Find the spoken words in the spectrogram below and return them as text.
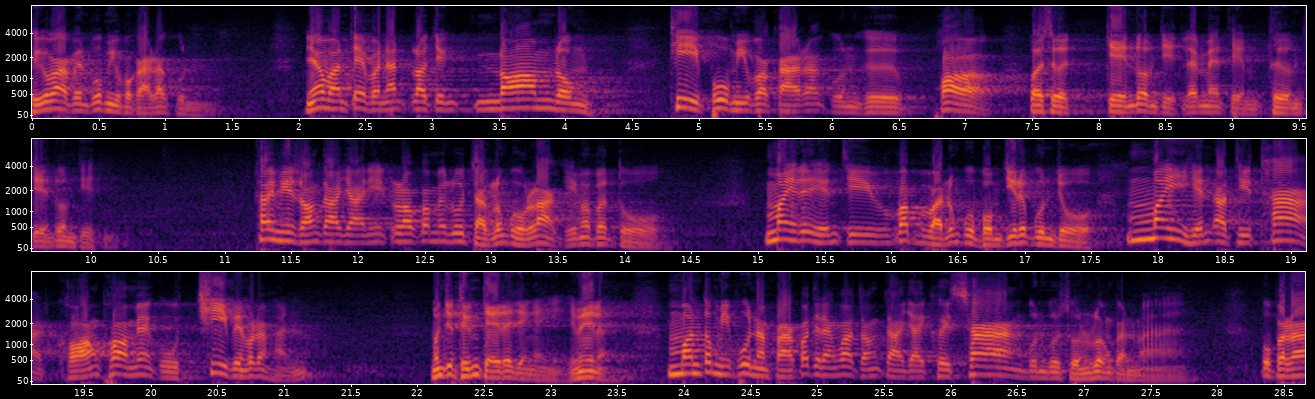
ถือว่าเป็นผู้มีอุปการะคุณเนี่ยวันเทศวันนั้นเราจึงน้อมลงที่ผู้มีอุปการะคุณคือพ่อประเสริฐเจนร่วมจิต และแม่เทมเทอมเจนร่วมจิต ถ้ามีสองตายายนี้ เราก็ไม่รู้จักหลวงปู่ลากขีมาประตู ไม่ได้เห็นชีวประวัติหลวงปู่ผมจีรบุญโยไม่เห็นอธิธาตของพ่อแม่กูชี้เป็นพระอรหันต์มันจะถึงใจได้ยังไงใช่ไหมล่ะมันต้องมีผู้นำพาก็แสดงว่าสองตายายเคยสร้างบุญกุศลร่วมกันมา อุปรา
